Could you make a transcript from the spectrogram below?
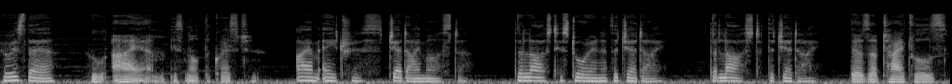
Who is there? Who I am is not the question. I am Atris, Jedi Master, the last historian of the Jedi, the last of the Jedi. Those are titles,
